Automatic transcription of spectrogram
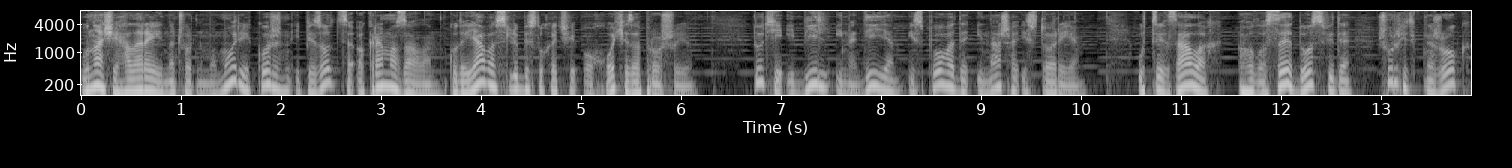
У нашій галереї на Чорному морі кожен епізод це окрема зала, куди я вас, любі слухачі, охоче запрошую. Тут є і біль, і надія, і спогади, і наша історія. У цих залах голоси, досвіди, шурхіт книжок,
